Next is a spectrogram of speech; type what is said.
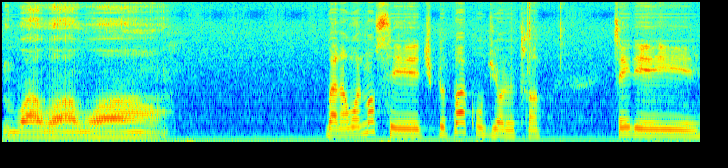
Waouh waouh waouh. Bah normalement c'est... Tu peux pas conduire le train. Tu sais, il est...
